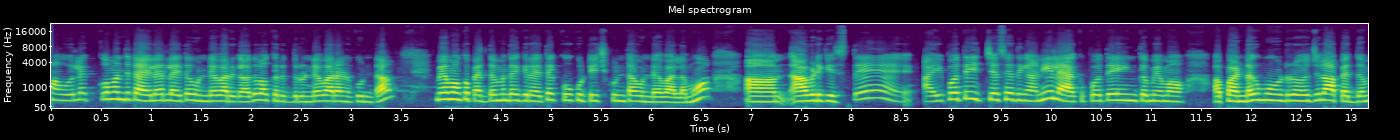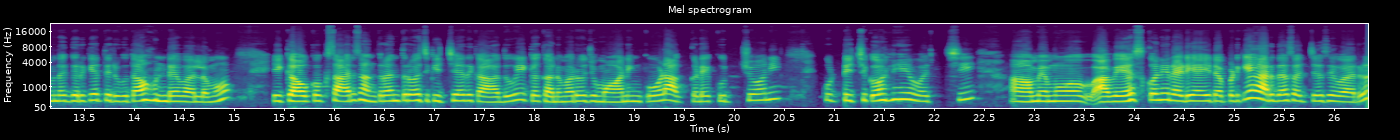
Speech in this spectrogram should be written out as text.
మా ఊర్లో ఎక్కువ మంది టైలర్లు అయితే ఉండేవారు కాదు ఒకరిద్దరు ఉండేవారు అనుకుంటా. మేము ఒక పెద్దమ్మ దగ్గర అయితే ఎక్కువ కుట్టించుకుంటా ఉండేవాళ్ళము. ఆవిడకి ఇస్తే అయిపోతే ఇచ్చేసేది కానీ లేకపోతే ఇంకా మేము ఆ పండగ మూడు రోజులు ఆ పెద్దమ్మ దగ్గరికే తిరుగుతూ ఉండేవాళ్ళము. ఇక ఒక్కొక్కసారి సంక్రాంతి రోజుకి ఇచ్చేది కాదు. ఇక కనుమ రోజు మార్నింగ్ కూడా అక్కడే కూర్చొని కుట్టించుకొని వచ్చి మేము వేసుకొని రెడీ అయ్యేటప్పటికి హరిదాస్ వచ్చేసేవారు.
